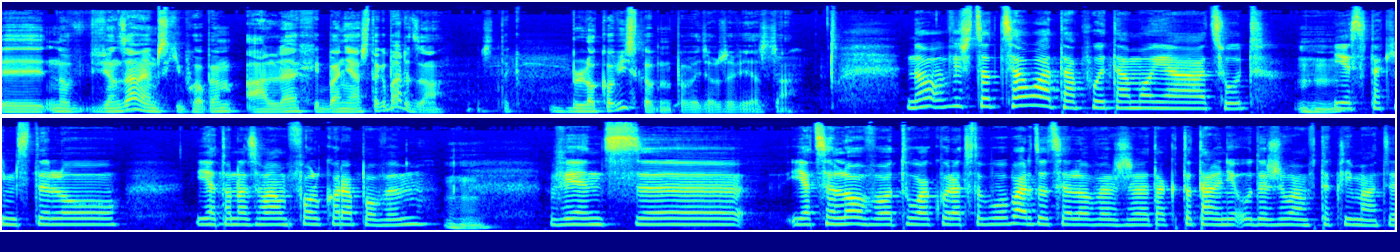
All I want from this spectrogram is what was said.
y, no wiązałem z hip-hopem, ale chyba nie aż tak bardzo. Że Tak blokowisko bym powiedział, że wjeżdża. No wiesz co, cała ta płyta moja cud Mhm. jest w takim stylu, ja to nazwałam folkorapowym. Mhm. Więc e, ja celowo, tu akurat to było bardzo celowe, że tak totalnie uderzyłam w te klimaty.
